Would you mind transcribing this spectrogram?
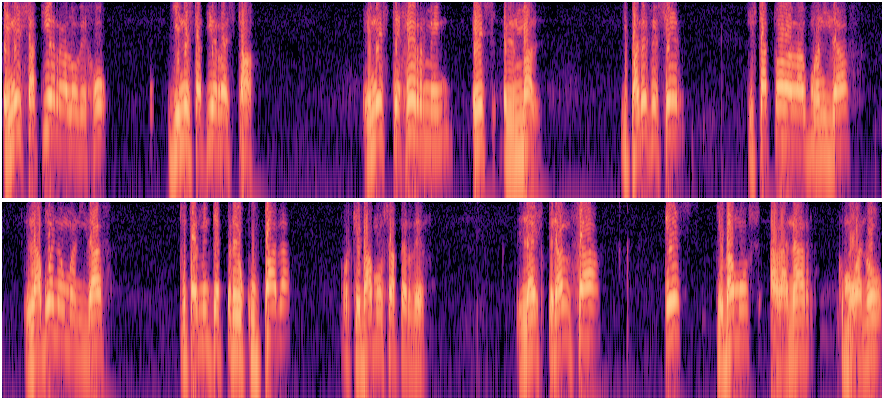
En esa tierra lo dejó y en esta tierra está. En este germen es el mal. Y parece ser que está toda la humanidad, la buena humanidad, totalmente preocupada porque vamos a perder. La esperanza es que vamos a ganar como ganó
